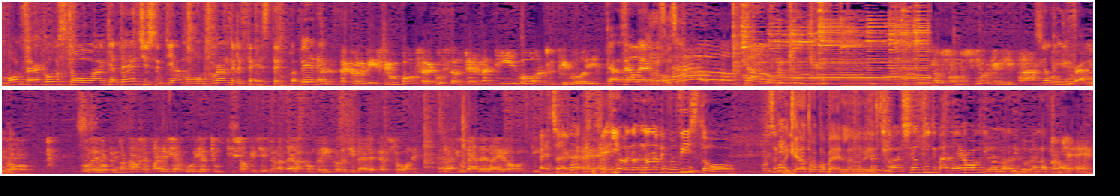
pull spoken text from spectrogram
buon Ferragosto anche a te, ci sentiamo durante le feste, va bene? D'accordissimo, buon Ferragosto alternativo a tutti voi. Grazie Roberto. Ciao. Ciao. Io sono signor Grilli Franco. Signor Grilli Franco. Volevo, volevo prima cosa fare gli auguri a tutti, so che siete una bella combricola di belle persone, la più bella è l'Aironti. Beh, certo. Eh, io no- non avevo visto, forse Perché era troppo bella, non Io dico, ci sono tutti, ma l'Heroldi non, non la trovo. c'è?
